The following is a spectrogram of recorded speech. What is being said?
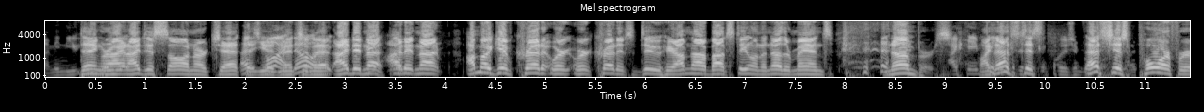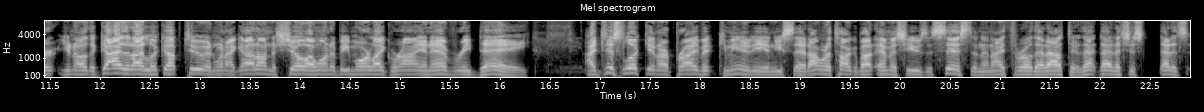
I mean, you, you Dang, win Ryan, those- I just saw in our chat that That's you had fine. mentioned No, that. I- I did not. I, I- did not. I'm going to give credit where, where credit's due here. I'm not about stealing another man's numbers. I like that's just that's just poor for you know the guy that I look up to. And when I got on the show, I want to be more like Ryan every day. I just look in our private community, and you said I want to talk about MSU's assist, and then I throw that out there. That that is just that is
